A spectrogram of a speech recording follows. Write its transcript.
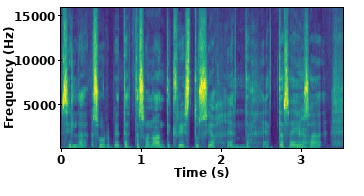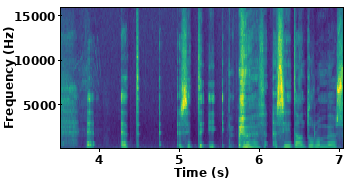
sillä suurin piirtein, että se on antikristus ja että, mm. että se ei ja. osaa, että, että sitten siitä on tullut myös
